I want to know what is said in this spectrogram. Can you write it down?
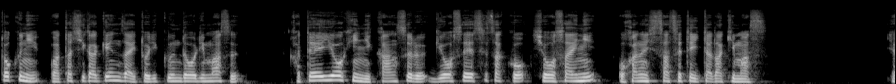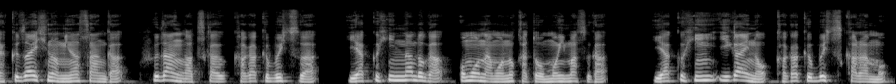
特に私が現在取り組んでおります家庭用品に関する行政施策を詳細にお話しさせていただきます。薬剤師の皆さんが普段扱う化学物質は医薬品などが主なものかと思いますが、医薬品以外の化学物質からも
